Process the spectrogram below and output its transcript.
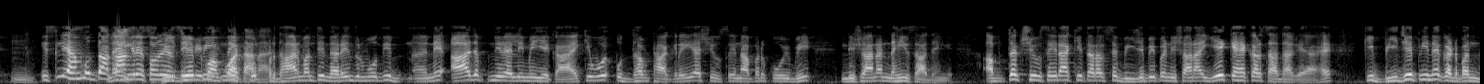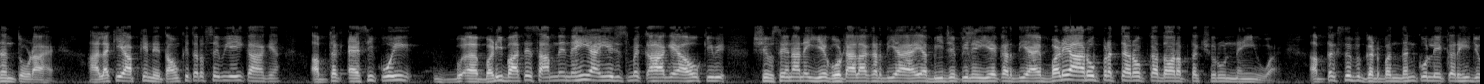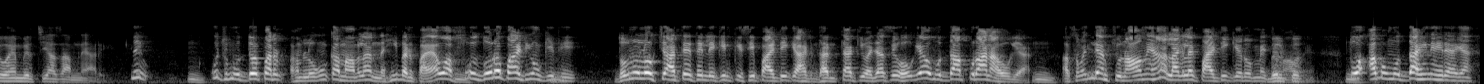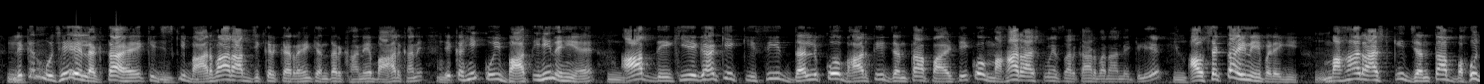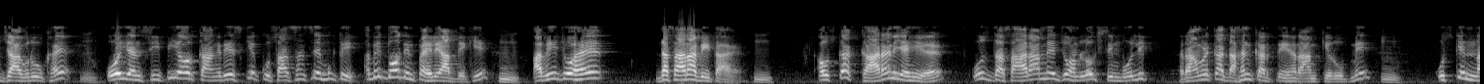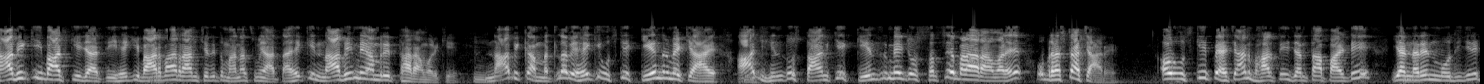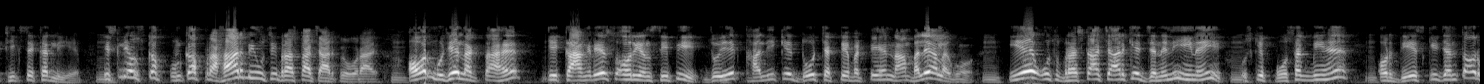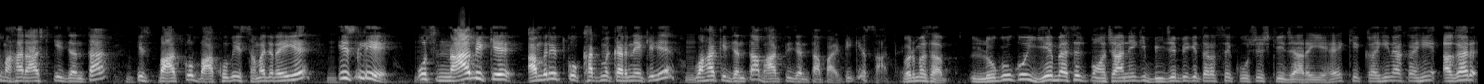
इसलिए हम मुद्दा कांग्रेस और एनसीपी को हटाना प्रधानमंत्री नरेंद्र मोदी ने आज अपनी रैली में यह कहा है कि वो उद्धव ठाकरे या शिवसेना पर कोई भी निशाना नहीं साधेंगे। अब तक शिवसेना की तरफ़ से बीजेपी पर निशाना यह कहकर साधा गया है कि बीजेपी ने गठबंधन तोड़ा है। हालाँकि आपके नेताओं की तरफ़ से भी यही कहा गया। अब तक ऐसी कोई बड़ी बातें सामने नहीं आई है जिसमें कहा गया हो कि शिवसेना ने यह घोटाला कर दिया है या बीजेपी ने यह कर दिया है। बड़े आरोप प्रत्यारोप का दौर अब तक शुरू नहीं हुआ है। अब तक सिर्फ़ गठबंधन को लेकर ही जो है मिर्चियाँ सामने आ रही नहीं कुछ मुद्दों पर हम लोगों का मामला नहीं बन पाया। वो अफसोस दोनों पार्टियों की थी। दोनों लोग चाहते थे लेकिन किसी पार्टी के हठधर्मिता की वजह से हो गया वो मुद्दा पुराना हो गया। अब समझ लिया हम चुनाव में हैं अलग अलग पार्टी के रूप में बिल्कुल। तो अब वो मुद्दा ही नहीं रह गया। लेकिन मुझे ये लगता है कि जिसकी बार बार आप ज़िक्र कर रहे हैं कि अंदर खाने बाहर खाने ये कहीं कोई बात ही नहीं है। आप देखिएगा कि किसी दल को भारतीय जनता पार्टी को महाराष्ट्र में सरकार बनाने के लिए आवश्यकता ही नहीं पड़ेगी। महाराष्ट्र की जनता बहुत जागरूक है। वो एनसीपी और कांग्रेस के कुशासन से मुक्ति। अभी दो दिन पहले आप देखिए। अभी जो है दशहरा बीता है। और उसका कारण यही है उस दशहरा में जो हम लोग सिंबोलिक रावण का दहन करते हैं राम के रूप में उसके नाभि की बात की जाती है कि बार बार रामचरित मानस में आता है कि नाभि में अमृत था रावण के। नाभि का मतलब है कि उसके केंद्र में क्या है? आज हिंदुस्तान के केंद्र में जो सबसे बड़ा रावण है वो भ्रष्टाचार है। और उसकी पहचान भारतीय जनता पार्टी या नरेंद्र मोदी जी ने ठीक से कर ली है। इसलिए उसका उनका प्रहार भी उसी भ्रष्टाचार पे हो रहा है। और मुझे लगता है कि कांग्रेस और एनसीपी जो एक थाली के दो चट्टे बट्टे हैं नाम भले अलग हो ये उस भ्रष्टाचार के जननी ही नहीं उसके पोषक भी हैं और देश की जनता और महाराष्ट्र की जनता इस बात को बाखूबी समझ रही है। इसलिए उस नाव के अमृत को खत्म करने के लिए वहाँ की जनता, भारतीय जनता पार्टी के साथ है। वर्मा साहब, लोगों को यह मैसेज पहुँचाने की बीजेपी की तरफ़ से कोशिश की जा रही है कि कहीं ना कहीं अगर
